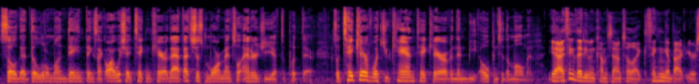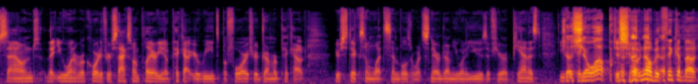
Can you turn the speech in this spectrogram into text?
so that the little mundane things like, oh, I wish I'd taken care of that, that's just more mental energy you have to put there. So take care of what you can take care of and then be open to the moment. Yeah, I think that even comes down to like thinking about your sound that you want to record. If you're a saxophone player, you know, pick out your reeds before. If you're a drummer, pick out your sticks and what cymbals or what snare drum you want to use. If you're a pianist, you just think, show up. just show no, but think about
